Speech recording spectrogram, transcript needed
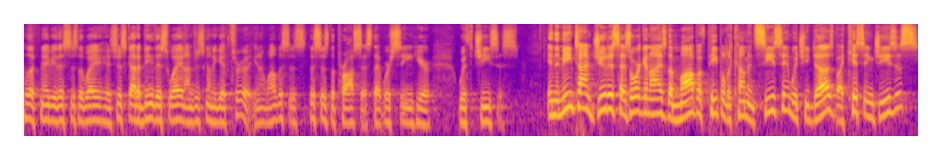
look, maybe this is the way, it's just got to be this way and I'm just going to get through it. You know, well, this is, this is the process that we're seeing here with Jesus. In the meantime, Judas has organized a mob of people to come and seize him, which he does by kissing Jesus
